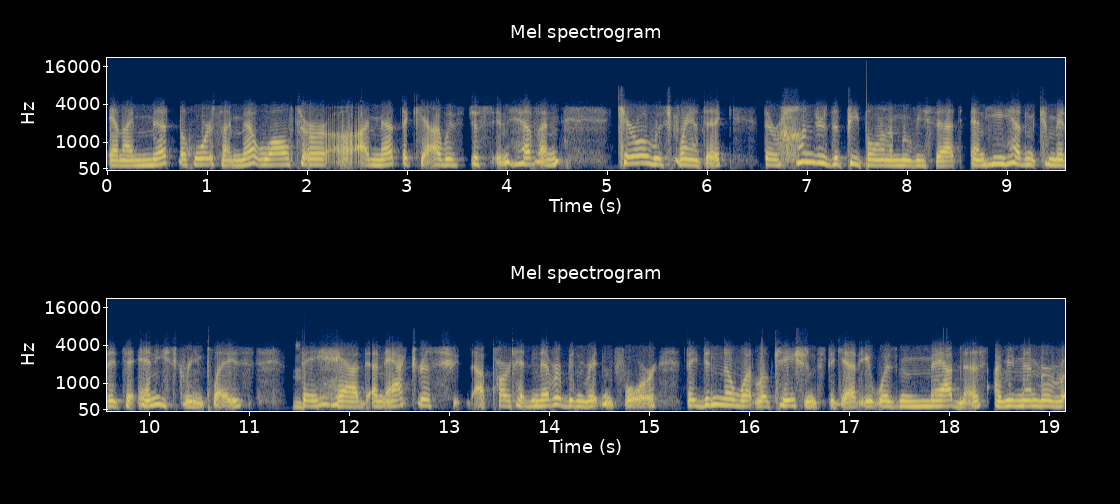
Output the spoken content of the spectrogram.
and I met the horse. I met Walter. Uh, I met the cat. I was just in heaven. Carroll was frantic. There are hundreds of people on a movie set, and he hadn't committed to any screenplays. Mm. They had an actress, a part had never been written for. They didn't know what locations to get. It was madness. I remember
